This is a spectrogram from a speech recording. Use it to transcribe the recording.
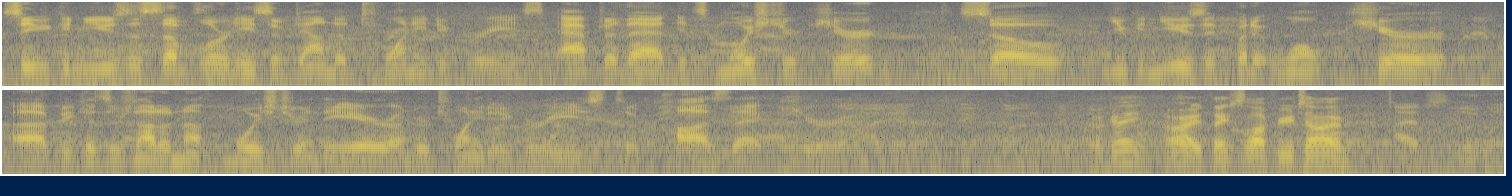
So you can use the subfloor adhesive down to 20 degrees. After that, it's moisture cured, so you can use it, but it won't cure uh, because there's not enough moisture in the air under 20 degrees to cause that curing. Okay, all right. Thanks a lot for your time. Absolutely.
